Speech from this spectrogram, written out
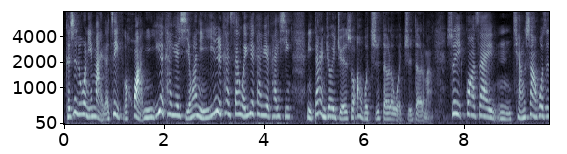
可是，如果你买了这幅画，你越看越喜欢，你一日看三回，越看越开心，你当然就会觉得说，哦，我值得了，我值得了嘛。所以挂在嗯墙上，或者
